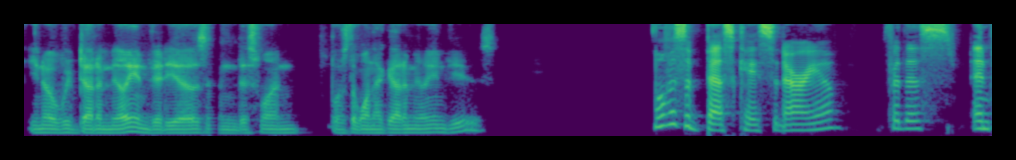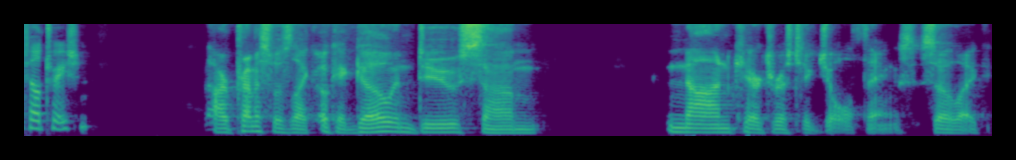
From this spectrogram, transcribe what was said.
you know, we've done a million videos, and this one was the one that got a million views. What was the best case scenario for this infiltration? Our premise was like, okay, go and do some non-characteristic Joel things. So like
